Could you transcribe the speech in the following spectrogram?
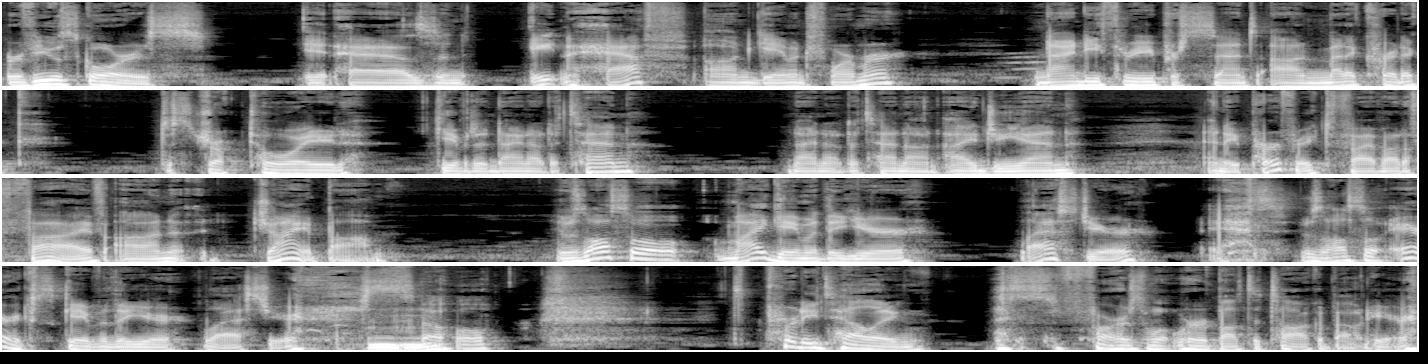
Review scores. It has an eight and a half on Game Informer 93% on Metacritic. Destructoid gave it a 9 out of 10, 9 out of 10 on IGN, and a perfect 5 out of 5 on Giant Bomb. It was also my game of the year last year, and it was also Eric's game of the year last year. Mm-hmm. so it's pretty telling as far as what we're about to talk about here.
